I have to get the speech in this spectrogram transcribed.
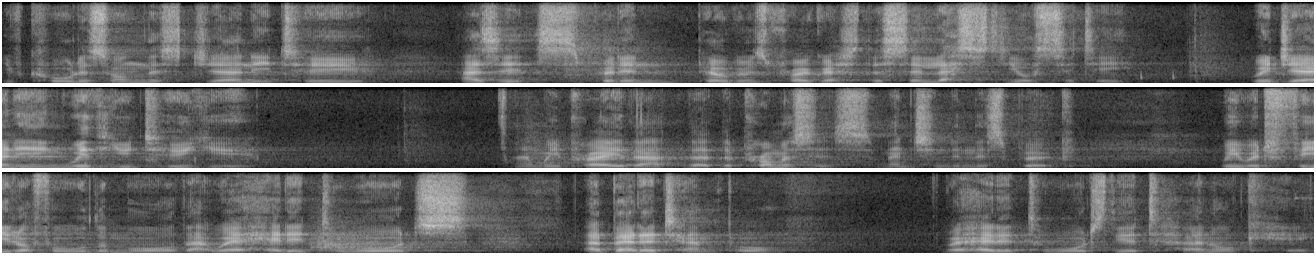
You've called us on this journey to as it's put in Pilgrim's Progress, the celestial city. We're journeying with you to you. And we pray that, that the promises mentioned in this book, we would feed off all the more, that we're headed towards a better temple. We're headed towards the eternal King.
